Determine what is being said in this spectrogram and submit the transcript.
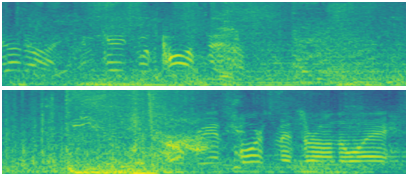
Jedi, engage with caution! Those reinforcements are on the way.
